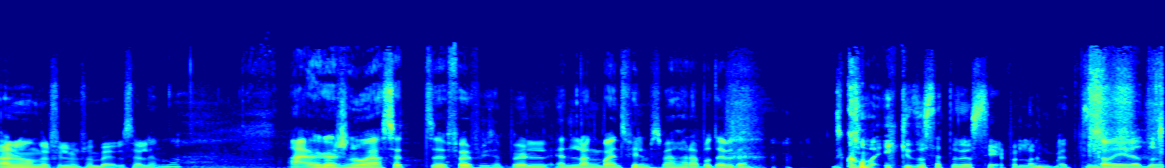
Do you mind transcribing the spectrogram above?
Er det noen andre filmer som er bedre å se alene, da? Nei, er Kanskje noe jeg har sett uh, før. F.eks. en langbeint film som jeg har her på DVD. Du kommer ikke til å sette deg og se på langbeint. Skal vi vedde?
